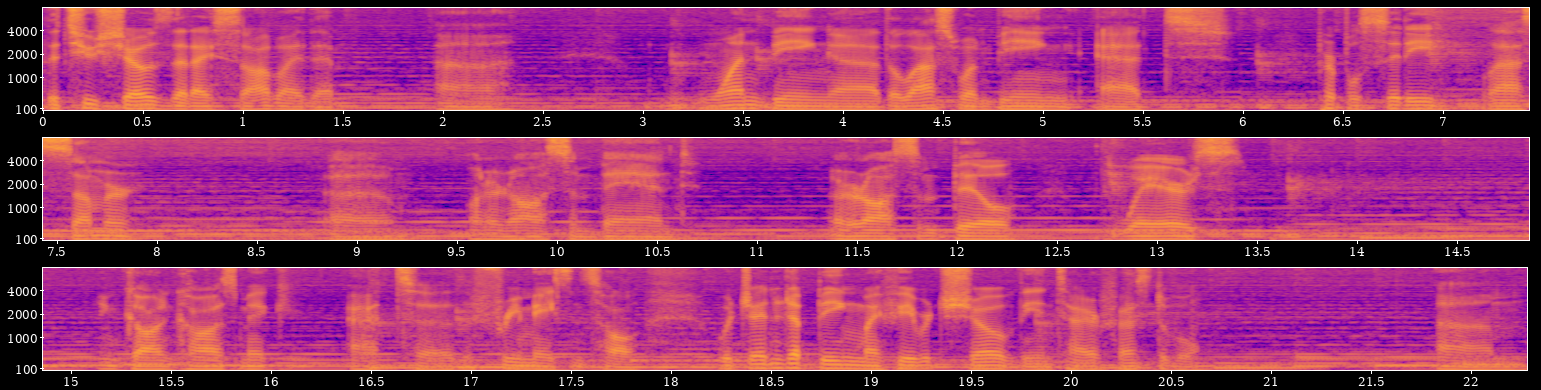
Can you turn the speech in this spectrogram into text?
the two shows that I saw by them. Uh, one being uh, the last one being at Purple City last summer um, on an awesome band or an awesome bill with Wares and Gone Cosmic at uh, the Freemasons Hall, which ended up being my favorite show of the entire festival. Um,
